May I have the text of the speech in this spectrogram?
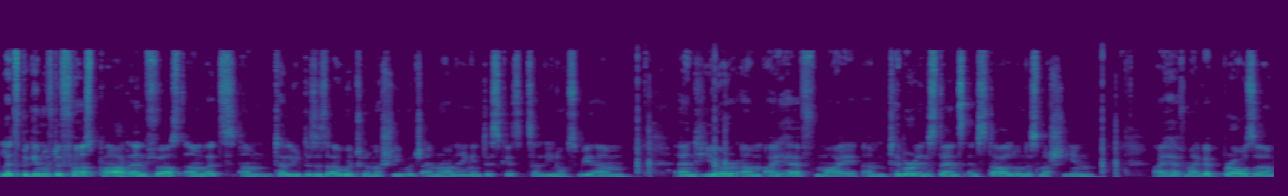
Let's begin with the first part and first um, let's um, tell you this is a virtual machine which I'm running. In this case it's a Linux VM and here um, I have my um, Tibbr instance installed on this machine. I have my web browser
